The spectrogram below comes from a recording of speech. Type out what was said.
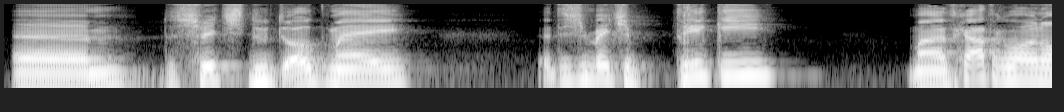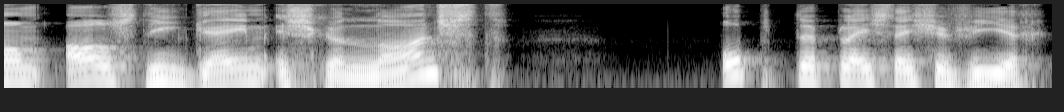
Ehm, de Switch doet ook mee. Het is een beetje tricky, maar het gaat er gewoon om als die game is gelaunched op de PlayStation 4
